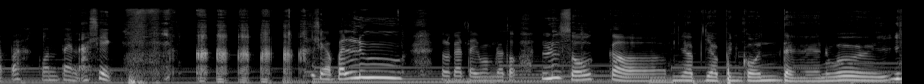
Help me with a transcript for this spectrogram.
apa? Konten asik. Siapa lu? Kalau kata Imam Dato lu suka nyiap nyiapin konten woi.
